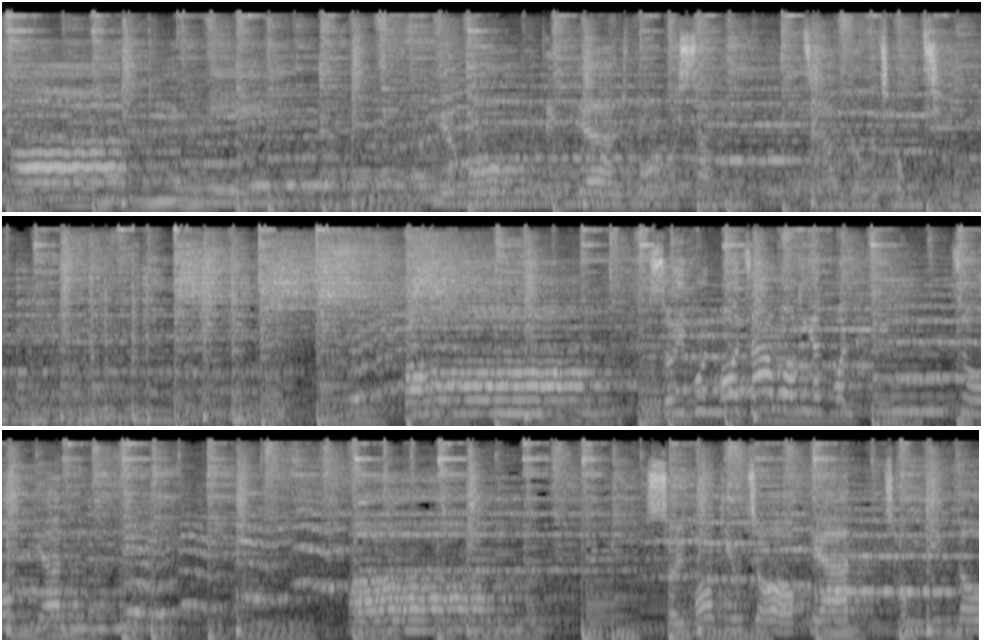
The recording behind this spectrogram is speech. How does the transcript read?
他见面，让我的一颗心找到从前。哦，谁伴我找往日温馨足印？啊！昨日重现到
